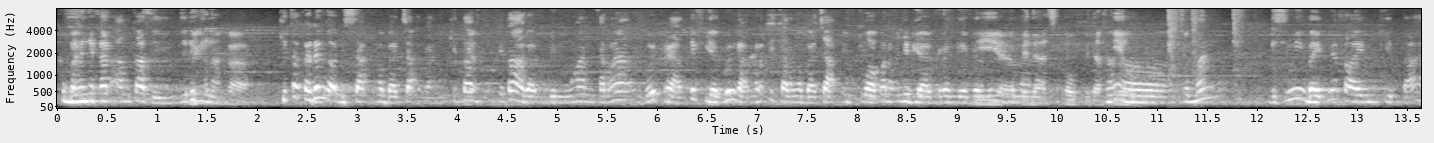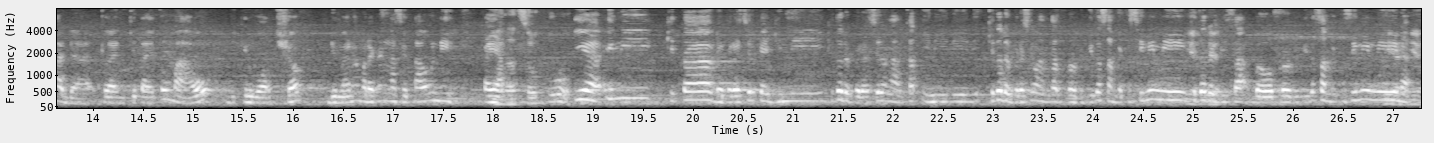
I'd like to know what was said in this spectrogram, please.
Kebanyakan angka sih jadi gini angka. kita kadang nggak bisa ngebaca kan kita Iya. kita agak bingungan karena gue kreatif ya gue nggak ngerti cara ngebaca itu apa namanya diagram diagram itu Iya, gimana beda scope, beda feel. Cuman di sini baiknya klien kita ada klien kita itu mau bikin workshop di mana mereka ngasih tahu nih kayak that's so cool. iya ini kita udah berhasil kayak gini kita udah berhasil ngangkat ini ini, ini. kita udah berhasil ngangkat produk kita sampai ke sini nih Iya, kita udah iya. bisa bawa produk kita sampai ke sini nih Iya, nah iya.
